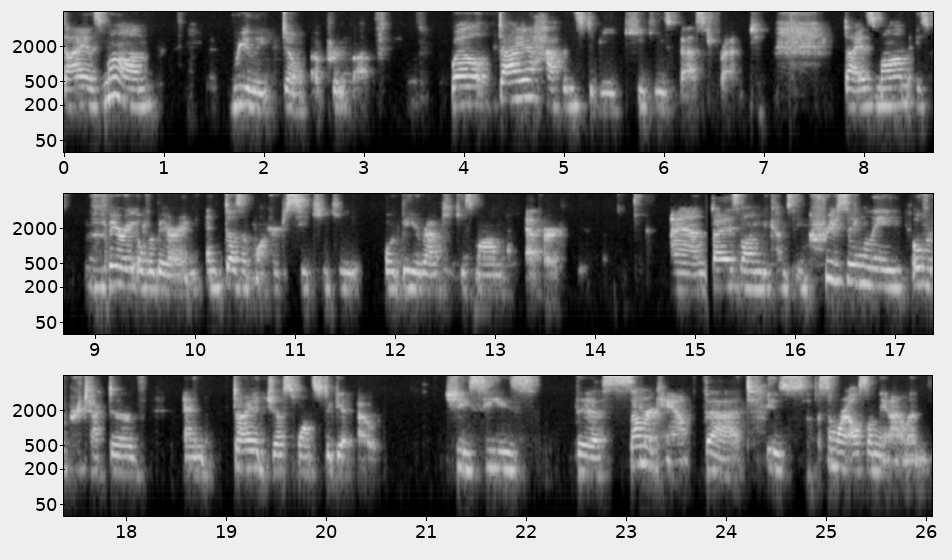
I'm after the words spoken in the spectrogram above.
Daya's mom, really don't approve of. Well, Daya happens to be Kiki's best friend. Daya's mom is very overbearing and doesn't want her to see Kiki or be around Kiki's mom ever. And Daya's mom becomes increasingly overprotective and Dia just wants to get out. She sees this summer camp that is somewhere else on the island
